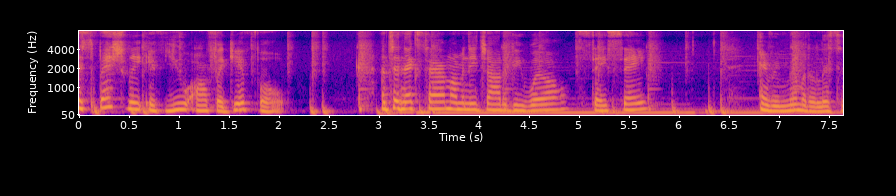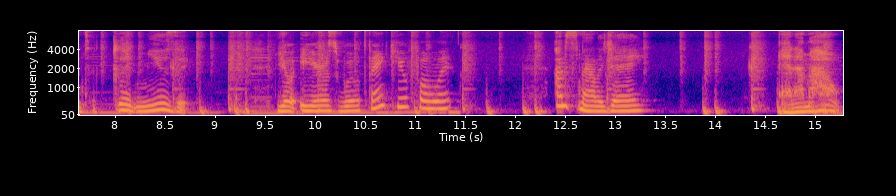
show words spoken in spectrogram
especially if you are forgetful. Until next time, I'm gonna need y'all to be well, stay safe, and remember to listen to good music. Your ears will thank you for it. I'm Smiley J, and I'm out.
